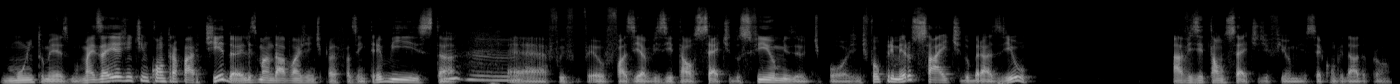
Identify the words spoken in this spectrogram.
Muito mesmo. Mas aí a gente, em contrapartida, eles mandavam a gente para fazer entrevista. Uhum. É, fui- eu fazia visita ao set dos filmes. eu, tipo, a gente foi o primeiro site do Brasil a visitar um set de filme, ser convidado para um,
